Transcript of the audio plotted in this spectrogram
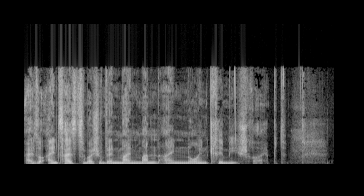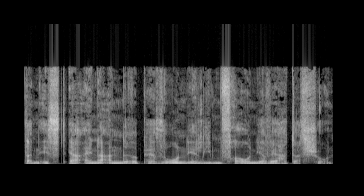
Also eins heißt zum Beispiel, wenn mein Mann einen neuen Krimi schreibt dann ist er eine andere Person, ihr lieben Frauen, ja, wer hat das schon?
